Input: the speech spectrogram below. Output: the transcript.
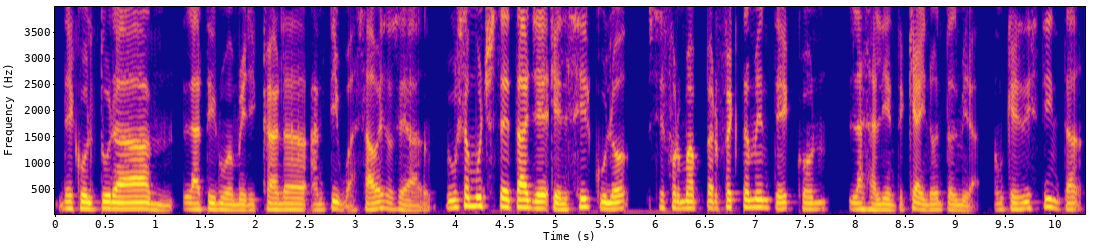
de cultura mm, latinoamericana antigua, ¿sabes? O sea, me gusta mucho este detalle que el círculo se forma perfectamente con la saliente que hay, ¿no? Entonces mira, aunque es distinta,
